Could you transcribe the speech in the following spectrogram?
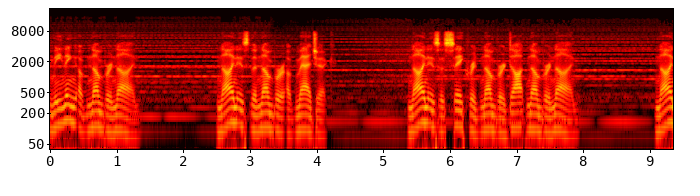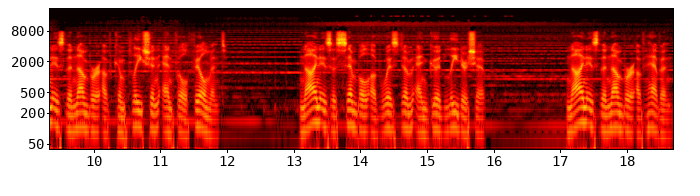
Meaning of number 9. 9 is the number of magic. 9 is a sacred number. Number 9. 9 is the number of completion and fulfillment. 9 is a symbol of wisdom and good leadership. 9 is the number of heaven.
